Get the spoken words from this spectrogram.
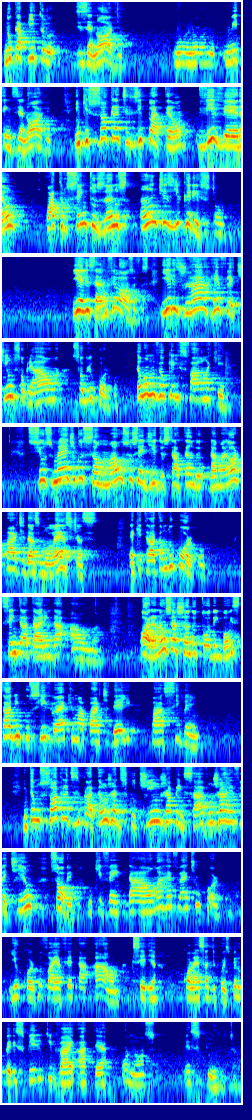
no capítulo 19, no, no, no item 19, em que Sócrates e Platão viveram 400 anos antes de Cristo. E eles eram filósofos. E eles já refletiam sobre a alma, sobre o corpo. Então vamos ver o que eles falam aqui. Se os médicos são mal sucedidos tratando da maior parte das moléstias, é que tratam do corpo, sem tratarem da alma. Ora, não se achando todo em bom estado, impossível é que uma parte dele passe bem. Então, Sócrates e Platão já discutiam, já pensavam, já refletiam sobre o que vem da alma reflete o corpo. E o corpo vai afetar a alma, que seria começa depois pelo perispírito e vai até o nosso espírito.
